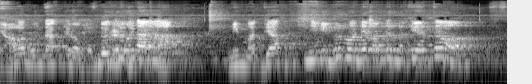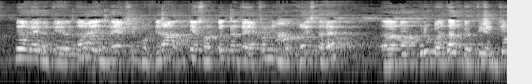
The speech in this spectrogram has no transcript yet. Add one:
ಯಾವಾಗ ಒಂದಾಗ್ತಿರೋ ಒಂದು ನಿಮ್ಮ ಮಧ್ಯ ನಿಮ್ಮಿಬ್ರು ಮಧ್ಯೆ ಬಂದ್ರೆ ಗತಿ ಅಂತೂ ದೇವರೇ ಗತಿ ಅಂತ ರಿಯಾಕ್ಷನ್ ಕೊಡ್ತೀರಾ? ಅದಕ್ಕೆ ಸೊಟ್ಟ ಗಂಟೆ ಹಾಕೊಂಡು ನಿಮ್ಗೆ ಉಪಯೋಗಿಸ್ತಾರೆ ಇಬ್ರು ಬಂದ ಗತಿ ಅಂತೂ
